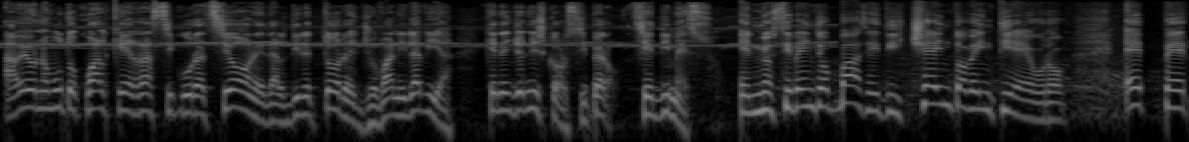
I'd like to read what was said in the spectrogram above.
avevano avuto qualche rassicurazione dal direttore Giovanni Lavia che nei giorni scorsi però si è dimesso. Il mio stipendio base è di 120 euro e per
